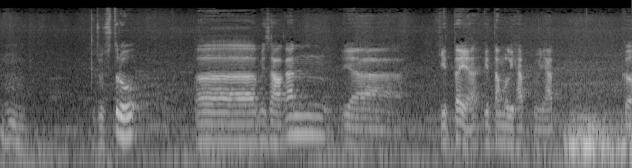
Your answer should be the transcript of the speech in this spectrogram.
Hmm. justru eh, misalkan ya kita ya kita melihat melihat ke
